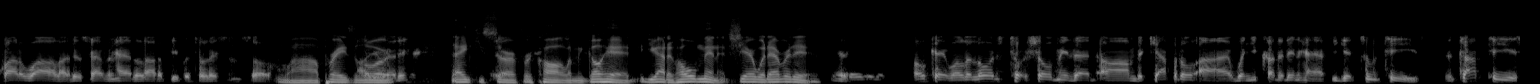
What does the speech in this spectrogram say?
quite a while. I just haven't had a lot of people to listen. So wow, praise the Lord. Thank you, sir, for calling me. Go ahead. You got a whole minute. Share whatever it is. Yeah. Okay, well, the Lord t- showed me that um, the capital I, when you cut it in half, you get two T's. The top T is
